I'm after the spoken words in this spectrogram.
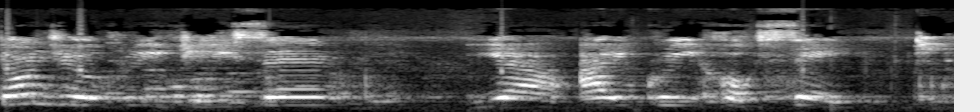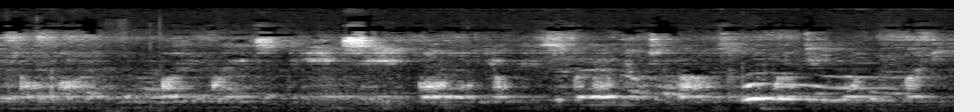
Don't you agree, Jason? Yeah, I agree, Jose. My friends, DC Yoga's fan 2021 money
